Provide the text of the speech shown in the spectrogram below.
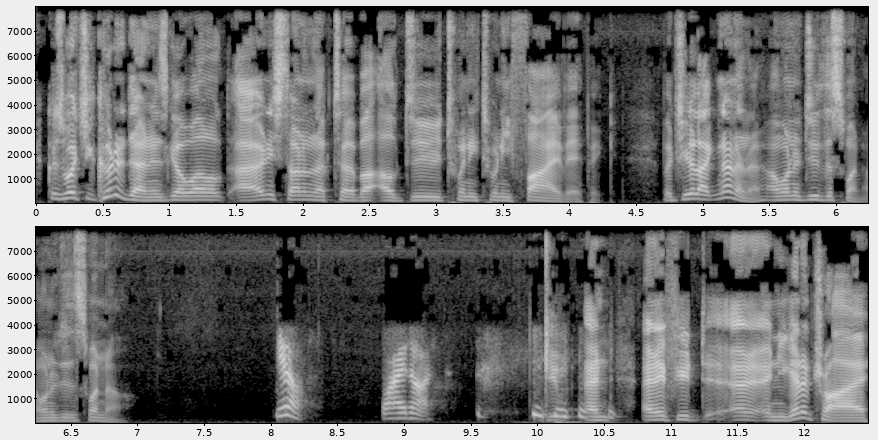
because what you could have done is go well I only started in October I'll do 2025 epic but you're like no no no I want to do this one I want to do this one now Yeah, why not? Do- and and if you uh, and you're gonna try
